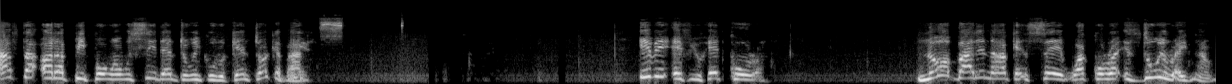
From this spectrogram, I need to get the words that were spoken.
after other people when we see them doing good. We can't talk about it. Even if you hate Korah, nobody now can say what Korah is doing right now.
